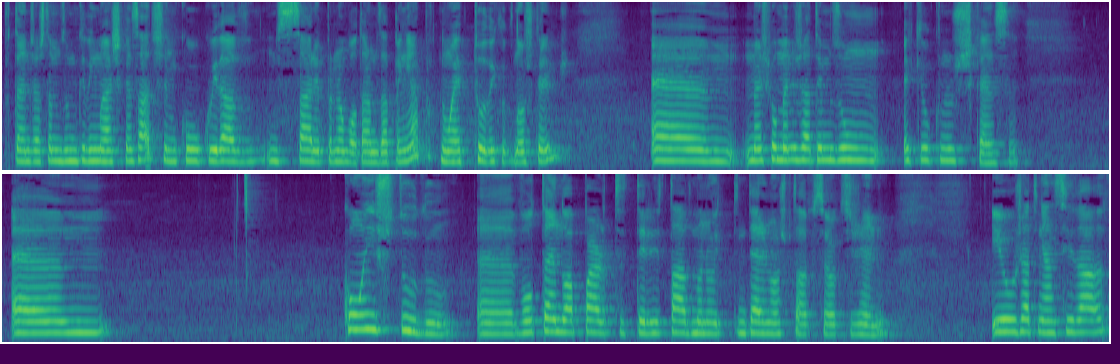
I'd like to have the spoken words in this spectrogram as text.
Portanto, já estamos um bocadinho mais cansados, sempre com o cuidado necessário para não voltarmos a apanhar, porque não é todo aquilo que nós queremos. Mas pelo menos já temos um, aquilo que nos descansa. Com isto tudo, uh, voltando à parte de ter estado uma noite inteira no hospital com seu oxigênio, eu já tinha ansiedade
